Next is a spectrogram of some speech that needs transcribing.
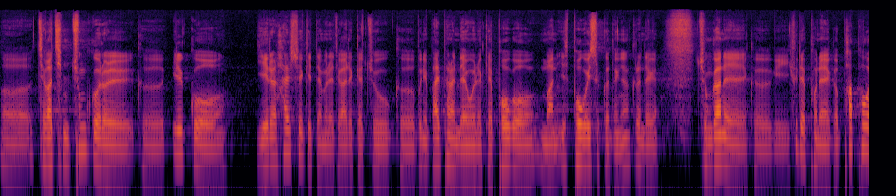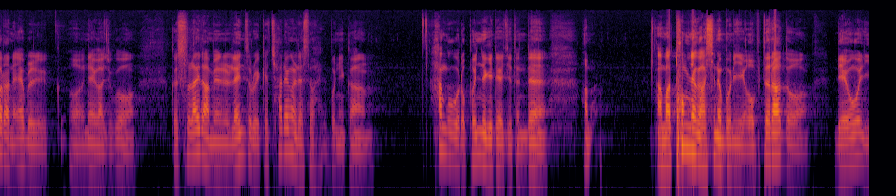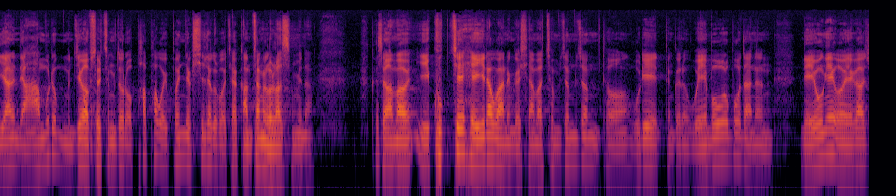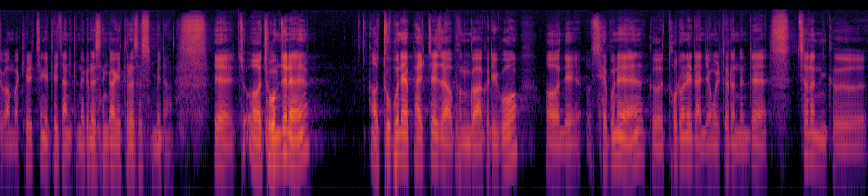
어, 제가 지금 중국어를 그 읽고 이해를 할 수 있기 때문에 제가 이렇게 쭉 그분이 발표하는 내용을 이렇게 보고만 있, 보고 있었거든요. 그런데 중간에 그이 휴대폰에 그 파포가라는 앱을 어, 내 가지고 그 슬라이드 화면을 렌즈로 이렇게 촬영을 해서 보니까 한국어로 번역이 되어지던데 아마, 통역하시는 분이 없더라도 내용을 이해하는데 아무런 문제가 없을 정도로 팝하고의 번역 실력을 보고 제가 깜짝 놀랐습니다. 그래서 아마 이 국제 회의라고 하는 것이 아마 점점점 더 우리의 어떤 그런 외모보다는 내용에 의해 가지고 아마 결정이 되지 않겠나 그런 생각이 들었었습니다. 예, 조, 어, 조금 전에 어, 두 분의 발제자 분과 그리고 어, 네, 세 분의 그 토론에 대한 내용을 들었는데 저는 그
